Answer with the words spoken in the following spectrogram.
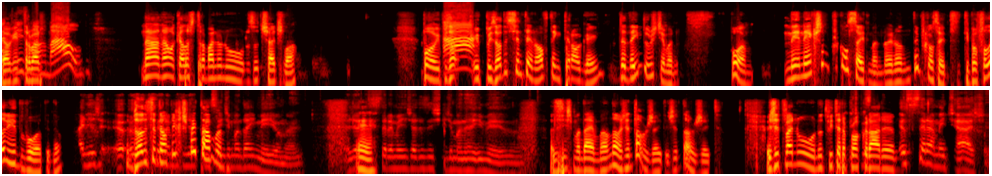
É alguém que trabalha- normal? Não, não, aquelas que trabalham no- nos outros sites lá. Pô, o episódio, Ah! o episódio 69 tem que ter alguém da, da indústria, mano. Pô, nem, nem é questão de preconceito, mano. Não, não tem preconceito. Tipo, eu falaria de boa, entendeu? Eu- eu Episódio 69 tem que respeitar, mano. de mandar e-mail, mano. Eu já, É. sinceramente, já desisti de mandar e-mail. mano. A gente mandar e-mail. Não, a gente dá um jeito, a gente dá um jeito. A gente vai no, no Twitter a tipo procurar. eh, Eu sinceramente acho.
